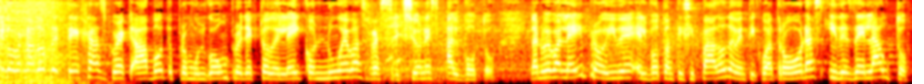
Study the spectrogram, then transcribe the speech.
El gobernador de Texas, Greg Abbott, promulgó un proyecto de ley con nuevas restricciones al voto. La nueva ley prohíbe el voto anticipado de 24 horas y desde el auto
